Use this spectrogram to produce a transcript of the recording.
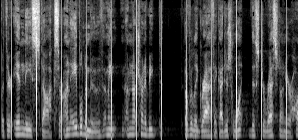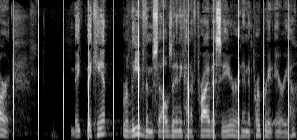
but they're in these stocks. They're unable to move. I mean, I'm not trying to be overly graphic. I just want this to rest on your heart. They, they can't relieve themselves in any kind of privacy or in an appropriate area.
